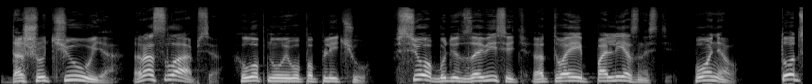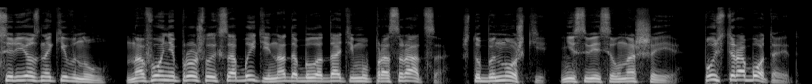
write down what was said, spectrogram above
«Да шучу я! Расслабься!» — хлопнул его по плечу. «Все будет зависеть от твоей полезности. Понял?» Тот серьезно кивнул. На фоне прошлых событий надо было дать ему просраться, чтобы ножки не свесил на шее. Пусть работает.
